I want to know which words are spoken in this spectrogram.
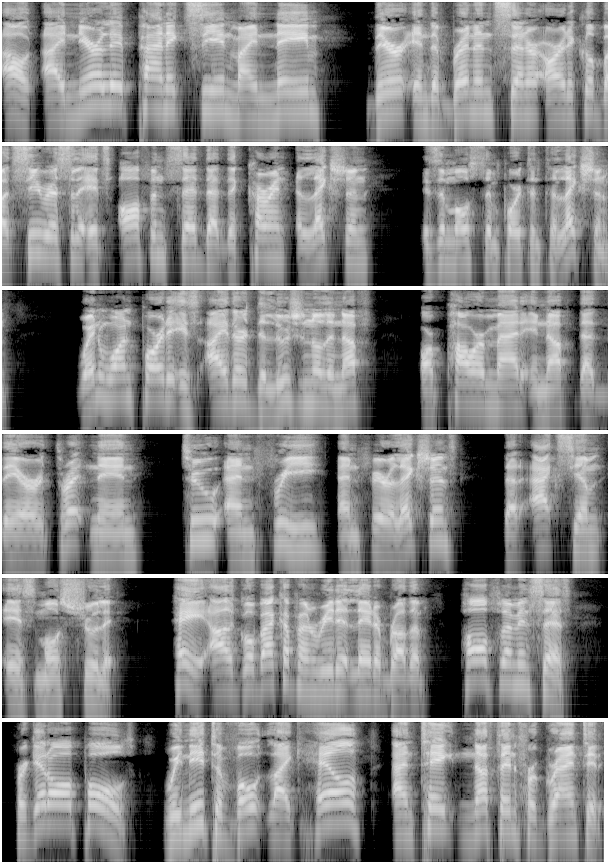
out. I nearly panicked seeing my name there in the Brennan Center article, but seriously, it's often said that the current election is the most important election. When one party is either delusional enough or power mad enough that they are threatening two and free and fair elections, that axiom is most truly. Hey, I'll go back up and read it later, brother. Paul Fleming says, forget all polls. We need to vote like hell and take nothing for granted.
